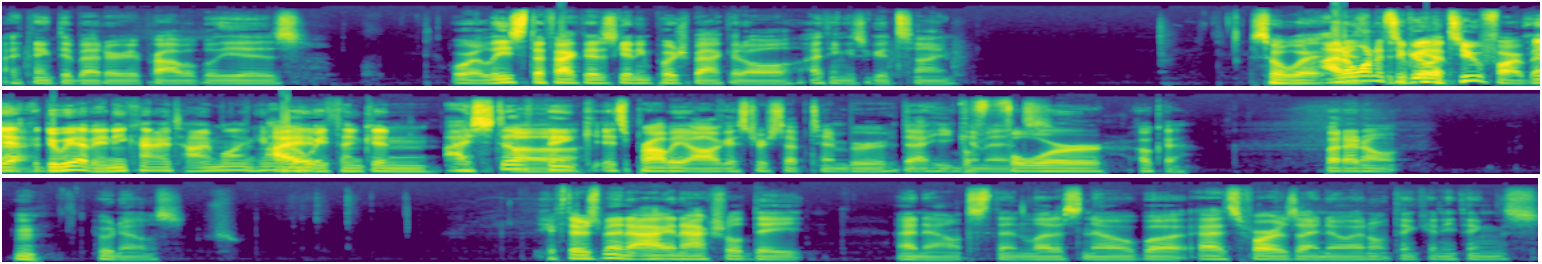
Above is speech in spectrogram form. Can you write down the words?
I think the better it probably is. Or at least the fact that it's getting pushed back at all, I think is a good sign. So what, I don't is- want it to go have- too far back. Yeah. Do we have any kind of timeline here? I- Are we thinking I still uh, think it's probably August or September that he commits. before? Okay. but I don't. Hmm. Who knows? If there's been an actual date announced, then let us know. But as far as I know, I don't think anything's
